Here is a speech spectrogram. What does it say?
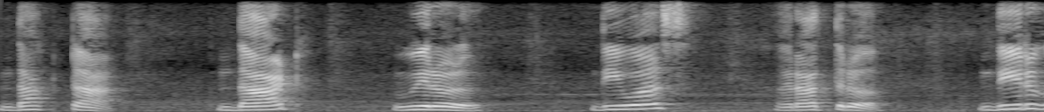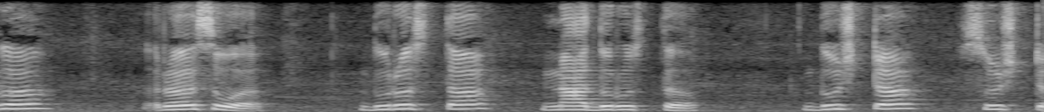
धाकटा दाट विरळ दिवस रात्र दीर्घ रहस्व दुरुस्त नादुरुस्त दुष्ट सुष्ट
